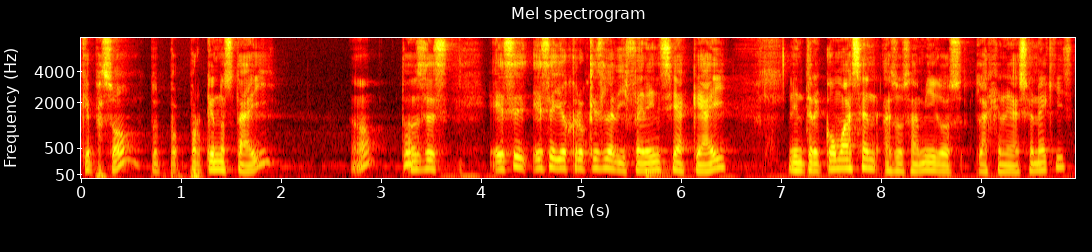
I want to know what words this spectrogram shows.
¿Qué pasó? ¿Por, qué no está ahí? ¿No? Entonces, ese, ese yo creo que es la diferencia que hay entre cómo hacen a sus amigos la generación X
